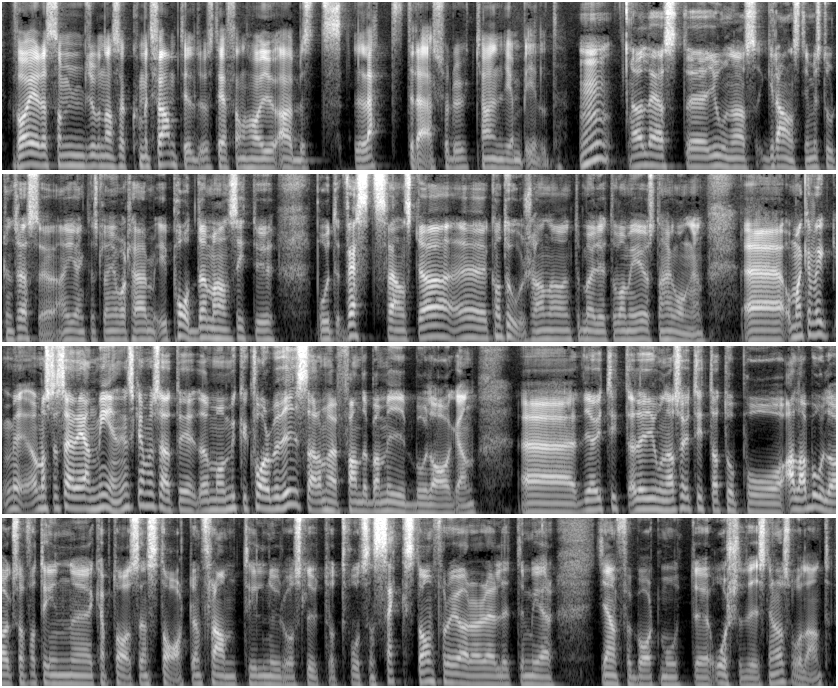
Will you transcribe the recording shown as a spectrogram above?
vad är det som Jonas har kommit fram till? Du Stefan har ju arbetslett det där så du kan ge en bild. Mm, jag har läst eh, Jonas granskning med stort intresse. Egentligen skulle han varit här i podden men han sitter ju på ett västsvenska eh, kontor så han har inte möjlighet att vara med just den här gången. Eh, och man kan väl, om man ska säga det i en mening så kan man säga att de har mycket kvar att bevisa de här van der Me-bolagen. Vi har ju tittat, eller Jonas har ju tittat på alla bolag som fått in kapital sedan starten fram till nu då slutet av 2016 för att göra det lite mer jämförbart mot årsredovisningar och sådant.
